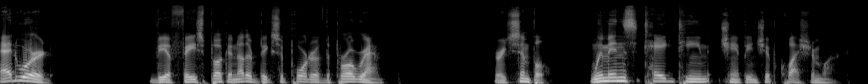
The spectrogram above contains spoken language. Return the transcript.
Edward via Facebook, another big supporter of the program. Very simple. Women's Tag Team Championship question mark.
